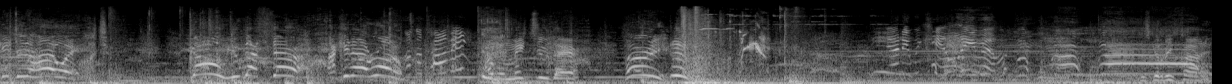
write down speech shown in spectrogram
Get to the highway! What? Go! You got Sarah! I can outrun them! Uncle Tommy? I will meet you there! Hurry! He's gonna be fine.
